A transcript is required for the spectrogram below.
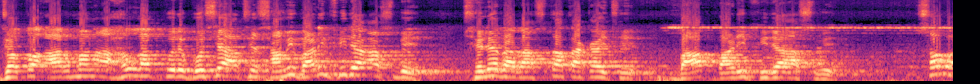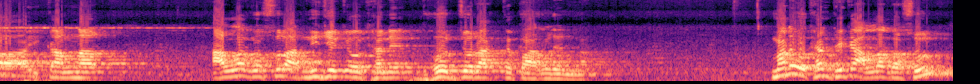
যত আরমান আহ্লাদ করে বসে আছে, স্বামী বাড়ি ফিরে আসবে, ছেলেরা রাস্তা তাকাইছে, বাপ বাড়ি ফিরে আসবে। সবাই কান্না। আল্লাহ রসুল আর নিজেকে ওখানে ধৈর্য রাখতে পারলেন না। মানে ওখান থেকে আল্লাহ রসুল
